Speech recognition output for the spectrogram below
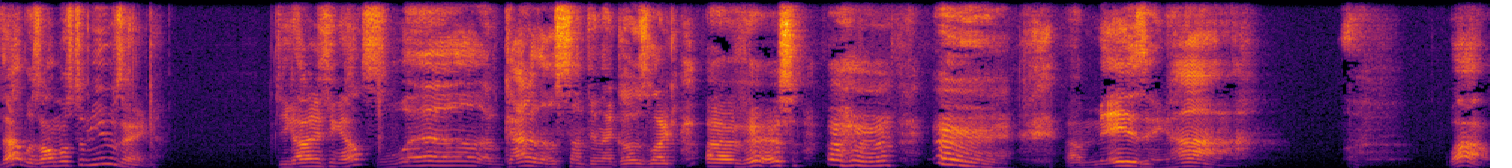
That was almost amusing. Do you got anything else? Well, I've got a little something that goes like uh, this. Uh-huh. Uh. Amazing, huh? Wow,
